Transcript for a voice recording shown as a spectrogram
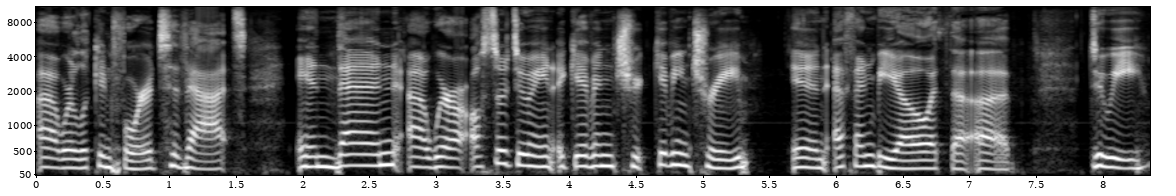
Uh, we're looking forward to that, and then uh, we're also doing a giving tree, giving tree in FNBO at the uh, Dewey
